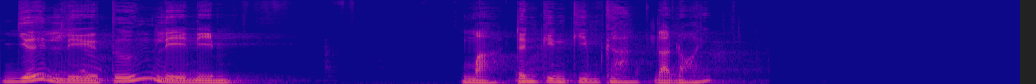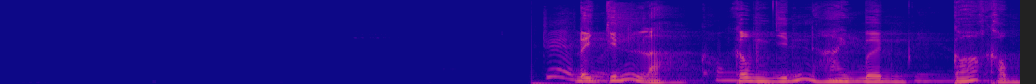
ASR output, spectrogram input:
Với lìa tướng lìa niệm Mà trên Kim Kim Cang đã nói. Đây chính là không dính hai bên có không?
